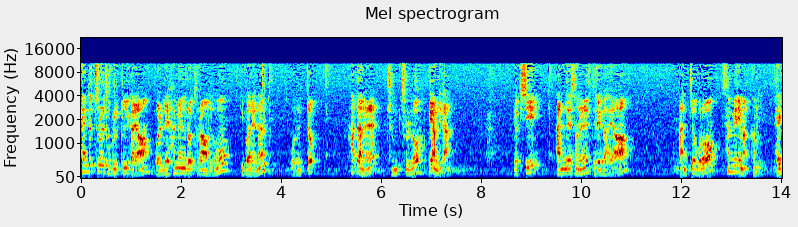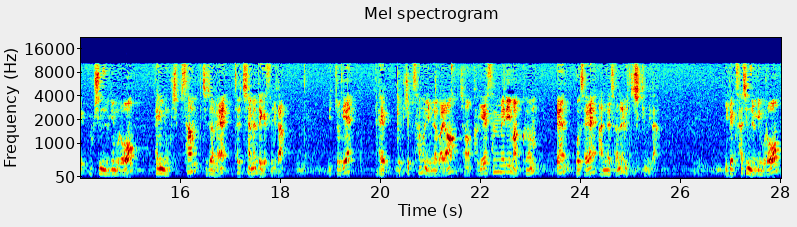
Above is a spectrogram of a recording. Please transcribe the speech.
Hand Tool을 더블 클릭하여 원래 화면으로 돌아온 후 이번에는 오른쪽 하단을 Zoom Tool로 확대합니다. 역시 안내선을 드래그하여 안쪽으로 3mm만큼 166이므로 163 지점에 설치하면 되겠습니다. 위쪽에 163을 입력하여 정확하게 3mm만큼 뺀 곳에 안내선을 위치시킵니다. 246이므로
